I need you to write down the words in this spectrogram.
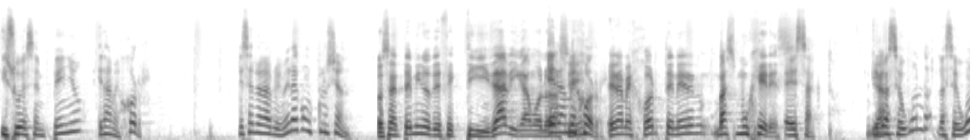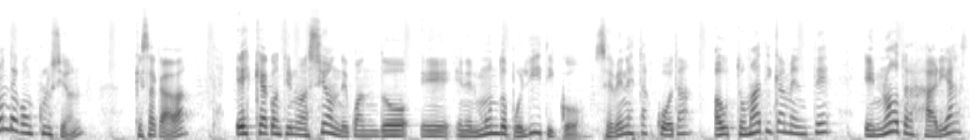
y su desempeño era mejor. Esa era la primera conclusión. O sea, en términos de efectividad, digámoslo Era así, mejor. Era mejor tener más mujeres. Exacto. Y la segunda, la segunda conclusión que sacaba es que a continuación de cuando eh, en el mundo político se ven estas cuotas, automáticamente en otras áreas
